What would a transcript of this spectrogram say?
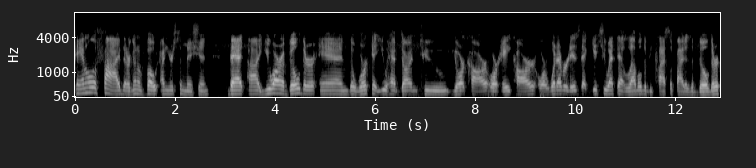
panel of five that are going to vote on your submission that uh, you are a builder and the work that you have done to your car or a car or whatever it is that gets you at that level to be classified as a builder,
